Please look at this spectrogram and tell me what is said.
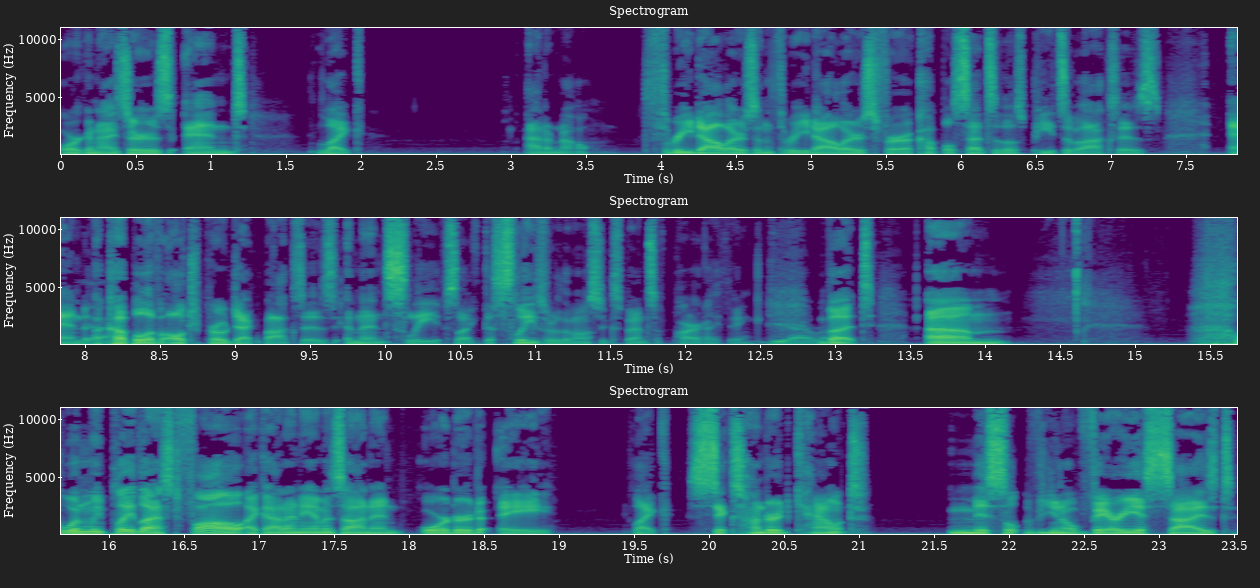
organizers and like I don't know three dollars and three dollars for a couple sets of those pizza boxes and a couple of ultra pro deck boxes and then sleeves like the sleeves were the most expensive part i think Yeah, right. but um when we played last fall i got on amazon and ordered a like 600 count missile you know various sized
